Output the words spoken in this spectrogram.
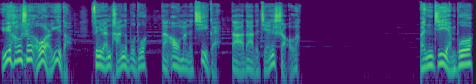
余杭生偶尔遇到，虽然谈的不多，但傲慢的气概大大的减少了。本集演播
